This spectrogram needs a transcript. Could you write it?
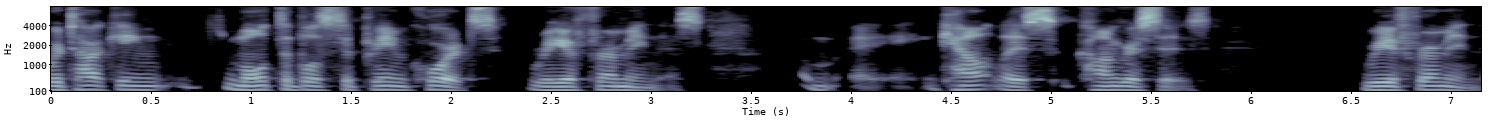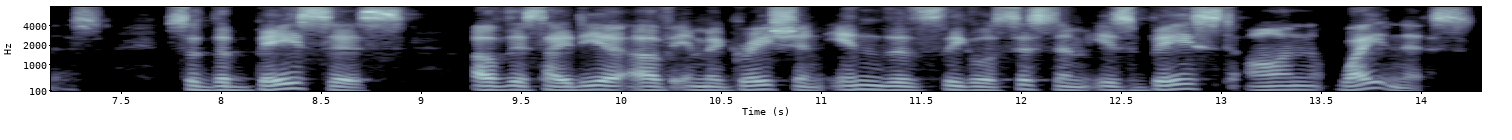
We're talking multiple Supreme Courts reaffirming this, um, eh, countless Congresses reaffirming this. So the basis of this idea of immigration in this legal system is based on whiteness.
